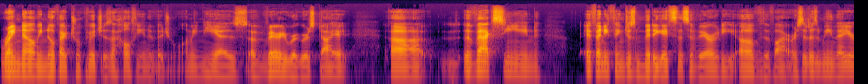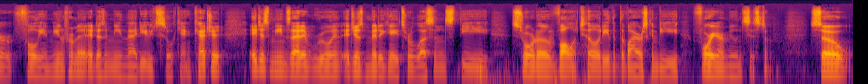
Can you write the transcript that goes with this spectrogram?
right now, I mean, Novak Djokovic is a healthy individual. I mean, he has a very rigorous diet. Uh, the vaccine, if anything, just mitigates the severity of the virus. It doesn't mean that you're fully immune from it. It doesn't mean that you still can't catch it. It just means that it ruin. It just mitigates or lessens the sort of volatility that the virus can be for your immune system. So,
